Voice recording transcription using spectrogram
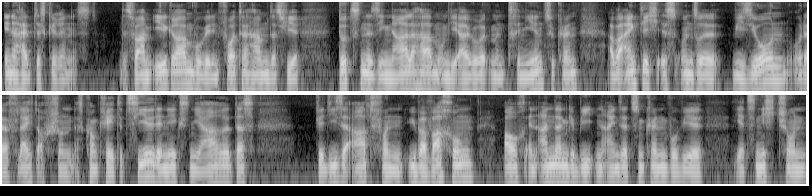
innerhalb des Gerinnes. Das war am Ilgraben, wo wir den Vorteil haben, dass wir Dutzende Signale haben, um die Algorithmen trainieren zu können. Aber eigentlich ist unsere Vision oder vielleicht auch schon das konkrete Ziel der nächsten Jahre, dass wir diese Art von Überwachung auch in anderen Gebieten einsetzen können, wo wir jetzt nicht schon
